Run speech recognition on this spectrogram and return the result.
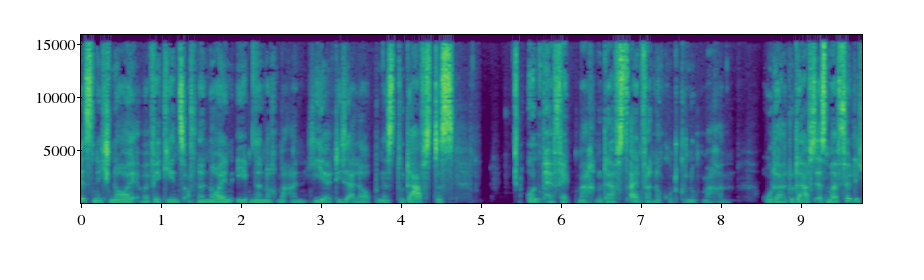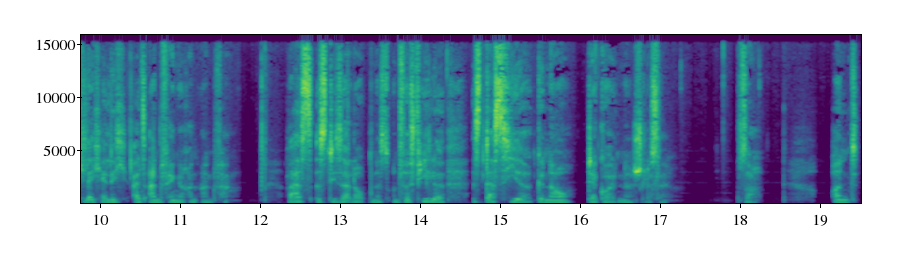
ist nicht neu, aber wir gehen es auf einer neuen Ebene nochmal an. Hier, diese Erlaubnis. Du darfst es unperfekt machen. Du darfst einfach nur gut genug machen. Oder du darfst erstmal völlig lächerlich als Anfängerin anfangen. Was ist diese Erlaubnis? Und für viele ist das hier genau der goldene Schlüssel. So. Und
